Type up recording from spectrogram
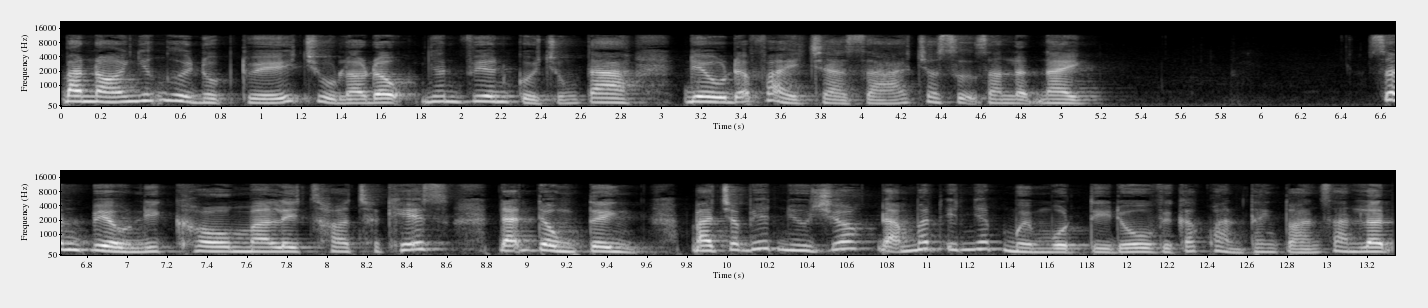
Bà nói những người nộp thuế, chủ lao động, nhân viên của chúng ta đều đã phải trả giá cho sự gian lận này. Dân biểu Nicole Malitotakis đã đồng tình. Bà cho biết New York đã mất ít nhất 11 tỷ đô vì các khoản thanh toán gian lận.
